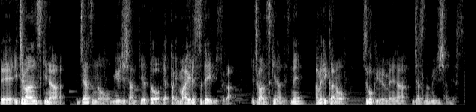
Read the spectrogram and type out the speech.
で、一番好きなジャズのミュージシャンっていうと、やっぱりマイルス・デイビスが一番好きなんですね。アメリカのすごく有名なジャズのミュージシャンです。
